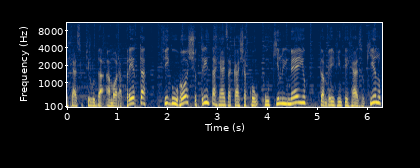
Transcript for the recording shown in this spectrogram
reais o quilo da amora preta. Figo roxo, R$ reais a caixa com 1,5 kg, também R$ reais o quilo.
